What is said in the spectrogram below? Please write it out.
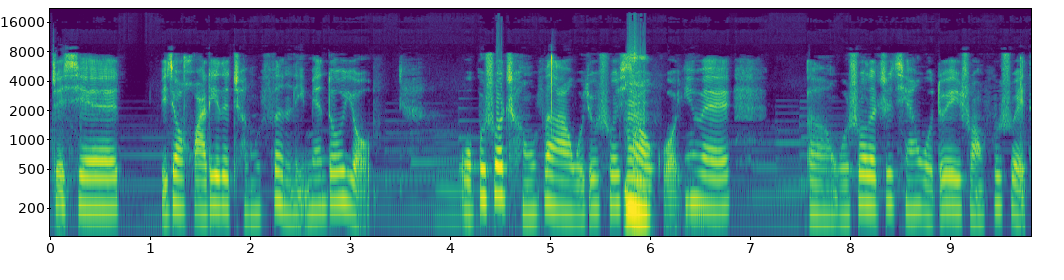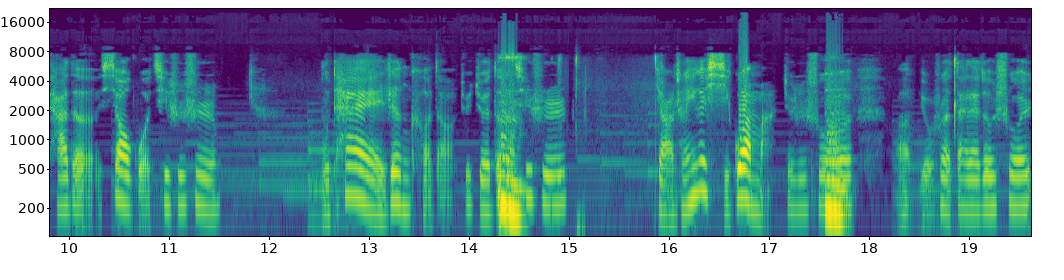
这些比较华丽的成分里面都有。我不说成分啊，我就说效果，因为，嗯，我说了之前我对爽肤水它的效果其实是不太认可的，就觉得其实养成一个习惯嘛，就是说。呃，比如说大家都说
